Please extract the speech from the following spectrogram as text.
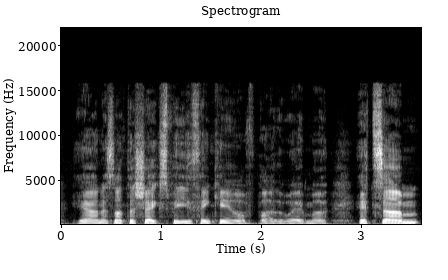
yeah, and it's not the Shakespeare you're thinking of, by the way, Mo. It's um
